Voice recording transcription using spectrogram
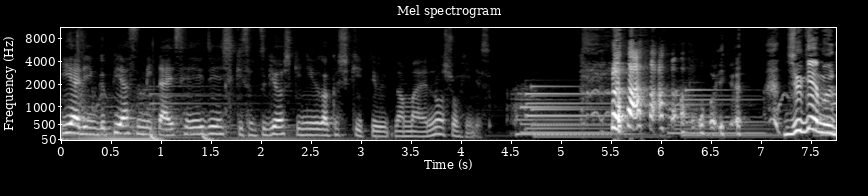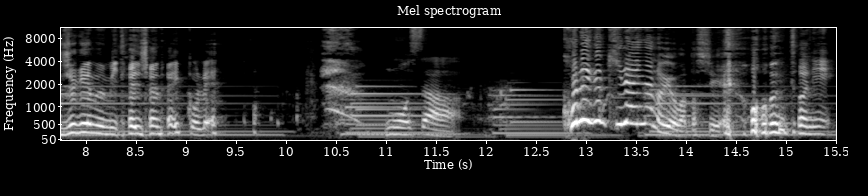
イヤリング、ピアスみたい、成人式、卒業式、入学式っていう名前の商品です。もういジュゲム、ジュゲムみたいじゃないこれ。もうさ、これが嫌いなのよ、私。本当に。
